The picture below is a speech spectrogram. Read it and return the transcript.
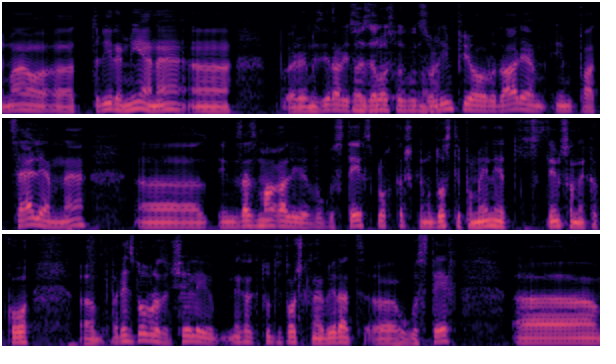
imajo uh, tri remije. Ne? Uh, Remizirali so zelo spodbudno. Z Olimpijo, Rudarjem in pa celjem. Uh, in zdaj zmagali v gosteh, sploh krškemu, dosti pomeni. S tem so nekako uh, res dobro začeli, nekako tudi točke nabirati uh, v gosteh. Uh,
